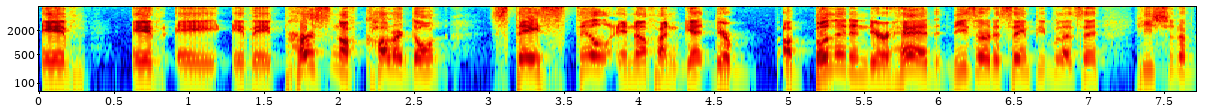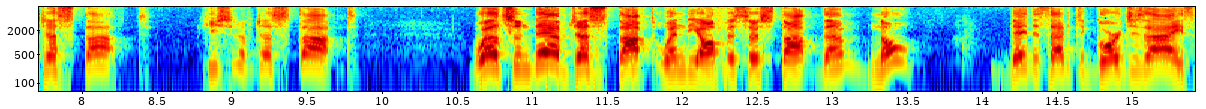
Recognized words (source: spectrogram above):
if if a if a person of color don't stay still enough and get their a bullet in their head, these are the same people that say he should have just stopped. He should have just stopped. Well, shouldn't they have just stopped when the officer stopped them? No. They decided to gorge his eyes.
